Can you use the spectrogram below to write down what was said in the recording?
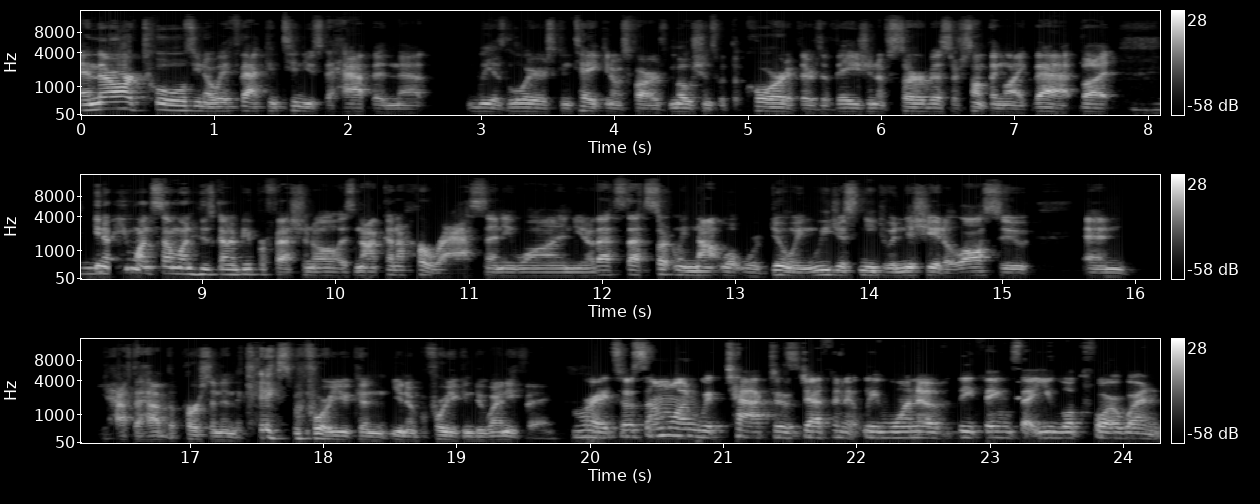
and there are tools, you know, if that continues to happen that we as lawyers can take, you know, as far as motions with the court, if there's evasion of service or something like that. But, mm-hmm. you know, you want someone who's going to be professional, is not going to harass anyone. You know, that's that's certainly not what we're doing. We just need to initiate a lawsuit and you have to have the person in the case before you can you know before you can do anything. Right. So someone with tact is definitely one of the things that you look for when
